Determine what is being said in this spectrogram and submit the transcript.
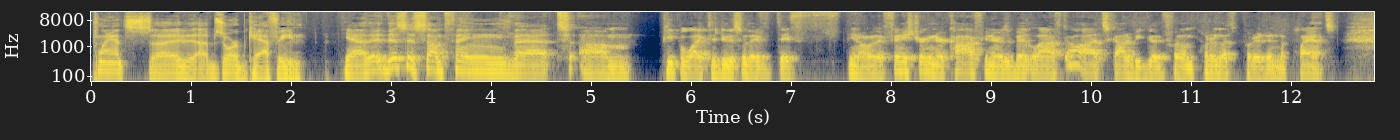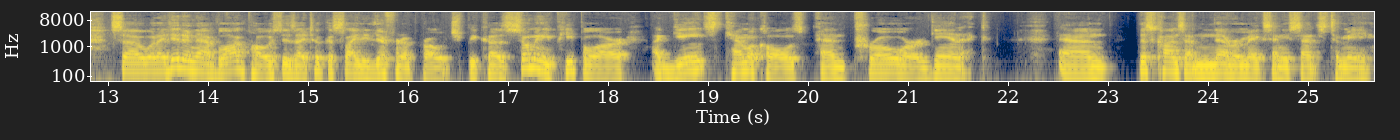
plants uh, absorb caffeine. Yeah, th- this is something that um, people like to do. So they've they've you know, they finish drinking their coffee and there's a bit left. Oh, it's got to be good for them. Put it, let's put it in the plants. So what I did in that blog post is I took a slightly different approach because so many people are against chemicals and pro organic. And this concept never makes any sense to me.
